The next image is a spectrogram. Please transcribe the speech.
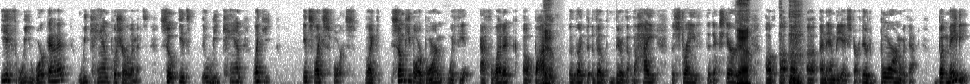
if we work at it, we can push our limits. So it's we can like it's like sports. Like some people are born with the athletic uh, body, Yeah. like the, the they're the, the height, the strength, the dexterity Yeah. of, uh, of uh, an NBA star. They're born with that, but maybe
